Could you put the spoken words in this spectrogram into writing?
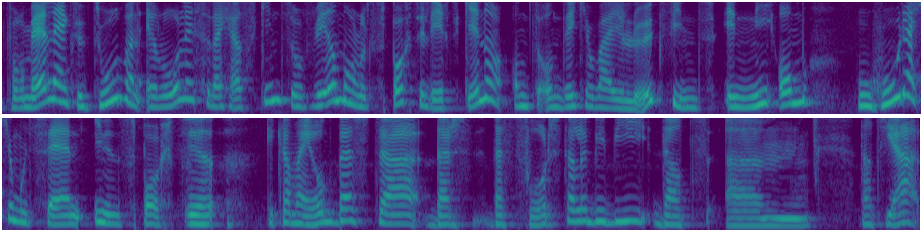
voor mij lijkt het doel van LO-lessen dat je als kind zoveel mogelijk sporten leert kennen om te ontdekken wat je leuk vindt. En niet om hoe goed dat je moet zijn in een sport. Ja. Ik kan mij ook best, eh, best, best voorstellen, Bibi, dat, ehm, dat ja,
